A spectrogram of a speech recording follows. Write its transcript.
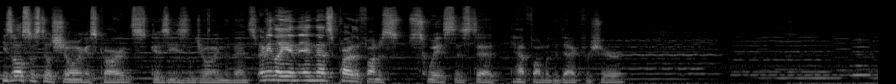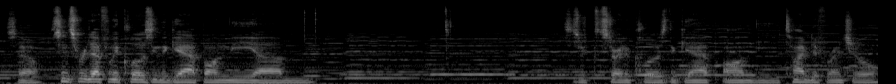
He's also still showing us cards because he's enjoying the events. I mean, like, and, and that's part of the fun of Swiss is to have fun with the deck for sure. So, since we're definitely closing the gap on the, um, since we're starting to close the gap on the time differential,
